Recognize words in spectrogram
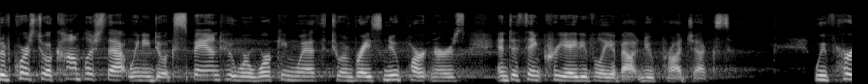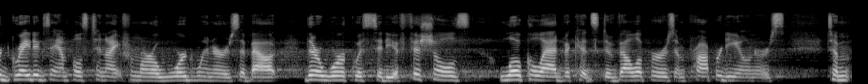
But of course, to accomplish that, we need to expand who we're working with, to embrace new partners, and to think creatively about new projects. We've heard great examples tonight from our award winners about their work with city officials, local advocates, developers, and property owners to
